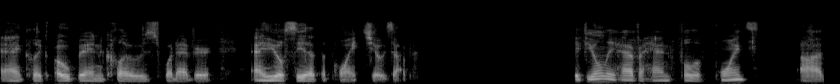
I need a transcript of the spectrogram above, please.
and click open, closed, whatever, and you'll see that the point shows up. If you only have a handful of points, uh,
